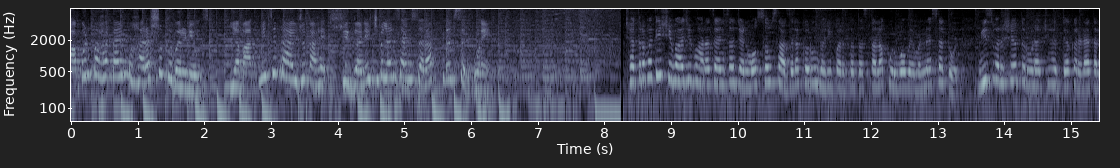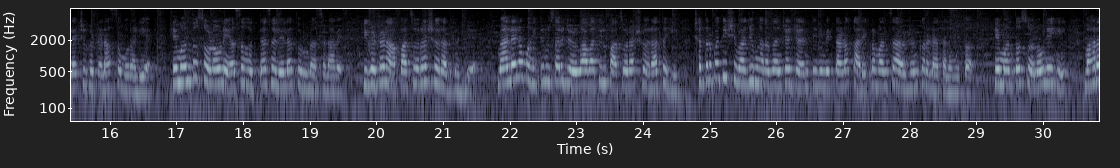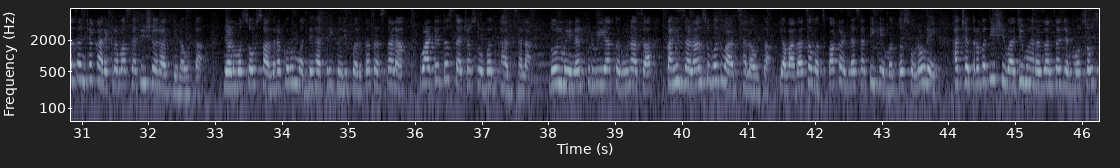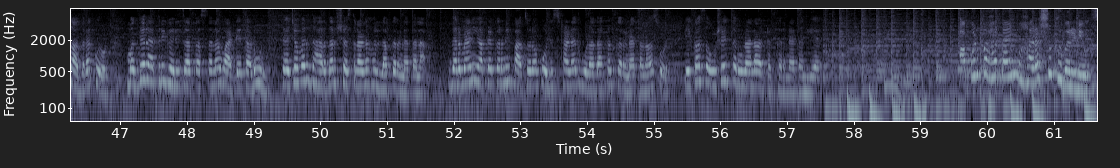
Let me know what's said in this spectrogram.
आपण पाहताय महाराष्ट्र खबर न्यूज. या बातमीचे प्रायोजक आहेत श्री गणेश ज्वेलर्स अँड सराफ हडपसर पुणे. छत्रपती शिवाजी महाराजांचा जन्मोत्सव साजरा करून घरी परतत असताना पूर्व वैमनस्यातून वीस वर्षीय तरुणाची हत्या करण्यात आल्याची घटना समोर आली आहे. हेमंत सोनवणे असं हत्या झालेल्या तरुणाचं नाव आहे. ही घटना पाचोरा शहरात घडली आहे. मिळालेल्या माहितीनुसार जळगावातील पाचोरा शहरातही छत्रपती शिवाजी महाराजांच्या जयंतीनिमित्तानं कार्यक्रमांचं आयोजन करण्यात आलं होतं. हेमंत सोनवणेही महाराजांच्या कार्यक्रमासाठी शहरात गेला होता. जन्मोत्सव साजरा करून मध्यरात्री घरी परतत असताना वाटेतच त्याच्यासोबत घात झाला. दोन महिन्यांपूर्वी या तरुणाचा काही जणांसोबत वाद झाला होता. या वादाचा वचपा काढण्यासाठी हेमंत सोनवणे हा छत्रपती शिवाजी महाराजांचा जन्मोत्सव साजरा करून मध्यरात्री घरी जात असताना वाटेत अडून त्याच्यावर धारदार शस्त्रानं हल्ला करण्यात आला. दरम्यान या प्रकरणी पाचोरा पोलीस ठाण्यात गुन्हा दाखल करण्यात आला असून एका संशयित तरुणाला अटक करण्यात आली आहे. आपण पाहताय महाराष्ट्र खबर न्यूज.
